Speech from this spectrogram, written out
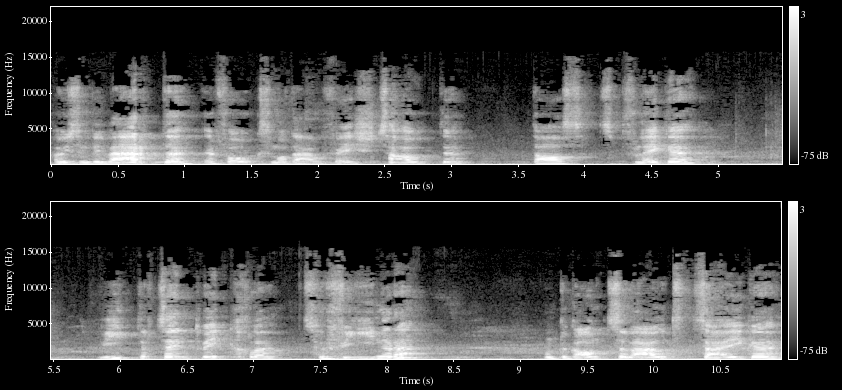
an unserem bewährten Erfolgsmodell festzuhalten, das zu pflegen, weiterzuentwickeln, zu verfeinern und der ganzen Welt zu zeigen,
